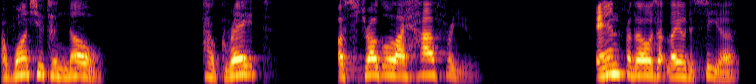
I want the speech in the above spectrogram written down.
I want you to know how great a struggle I have for you and for those at Laodicea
